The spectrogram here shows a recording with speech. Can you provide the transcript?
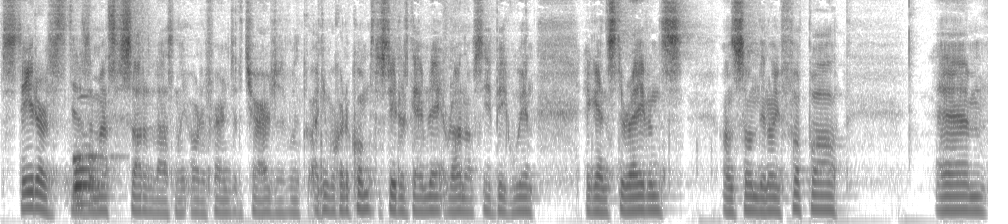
Steelers, there was a massive sodden last night, or referring to the Chargers. I think we're going to come to the Steelers game later on. Obviously, a big win against the Ravens on Sunday Night Football. Um,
